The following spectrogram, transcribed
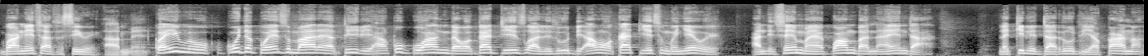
Bwana Yesu asifiwe. Amen. Kwa hivyo kuja kwa Yesu mara ya pili hakukuanza wakati Yesu alirudi, ama wakati Yesu mwenyewe alisema ya kwamba naenda lakini tarudi. Hapana,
